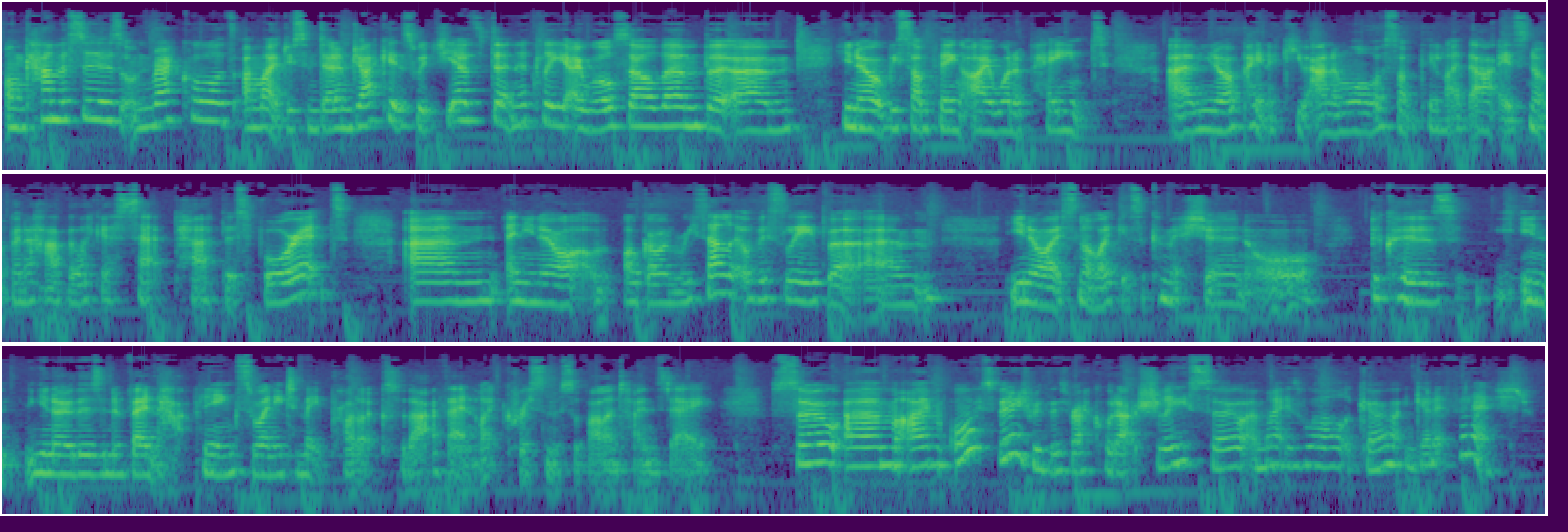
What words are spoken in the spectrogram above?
on canvases, on records. I might do some denim jackets, which yes, technically I will sell them, but um, you know, it'll be something I want to paint. Um, you know, I'll paint a cute animal or something like that. It's not going to have like a set purpose for it. Um, and you know, I'll, I'll, go and resell it obviously, but um, you know, it's not like it's a commission or because in, you know there's an event happening so I need to make products for that event like Christmas or Valentine's Day. So um, I'm almost finished with this record actually so I might as well go and get it finished.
